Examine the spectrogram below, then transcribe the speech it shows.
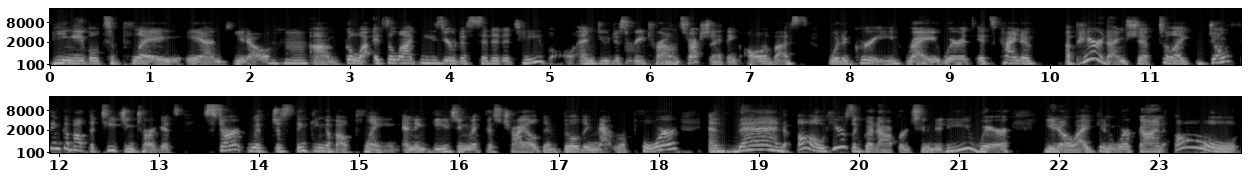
being able to play and you know mm-hmm. um, go out. It's a lot easier to sit at a table and do discrete trial mm-hmm. instruction. I think all of us would agree, right? Where it's it's kind of a paradigm shift to like, don't think about the teaching targets. Start with just thinking about playing and engaging with this child and building that rapport. And then, oh, here's a good opportunity where, you know, I can work on, oh,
